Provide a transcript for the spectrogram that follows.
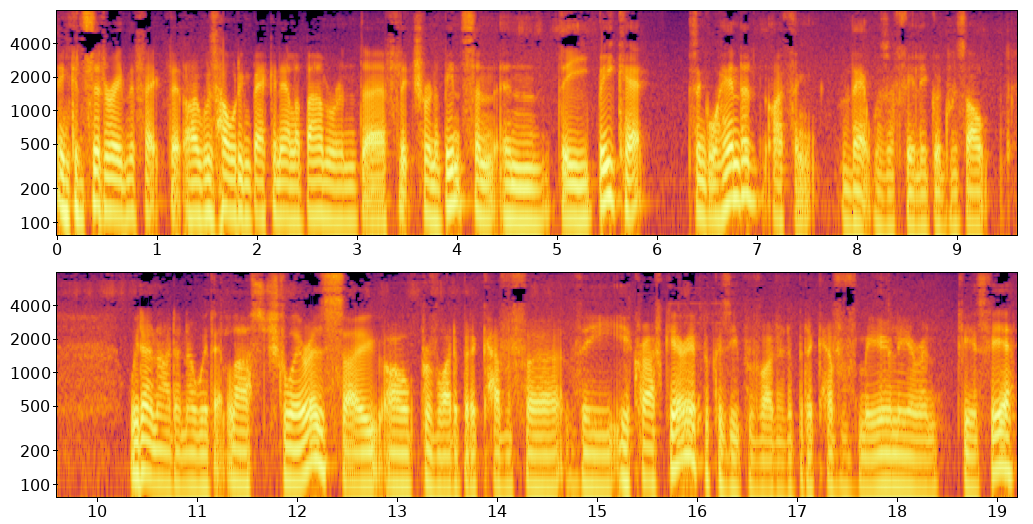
and considering the fact that I was holding back in Alabama and uh, Fletcher and a Benson in the B cap single handed, I think that was a fairly good result. We don't know, I don't know where that last destroyer is, so I'll provide a bit of cover for the aircraft carrier because he provided a bit of cover for me earlier in Fair's Fair.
